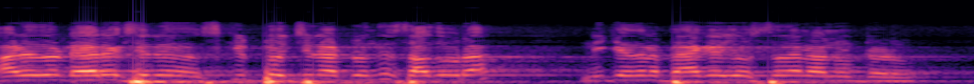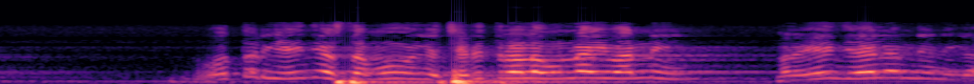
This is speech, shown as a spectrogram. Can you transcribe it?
ఆడేదో డైరెక్షన్ స్క్రిప్ట్ వచ్చినట్టుంది చదువురా నీకు ఏదైనా ప్యాకేజ్ వస్తుందని అని ఉంటాడు వస్తారు ఏం చేస్తాము? ఇక చరిత్రలో ఉన్నాయి ఇవన్నీ. మనం ఏం చేయలేము నేను ఇక.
